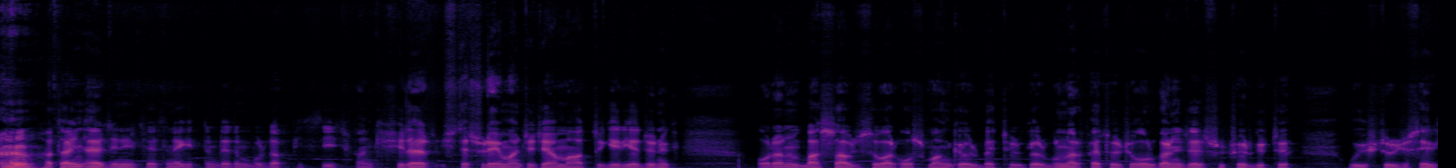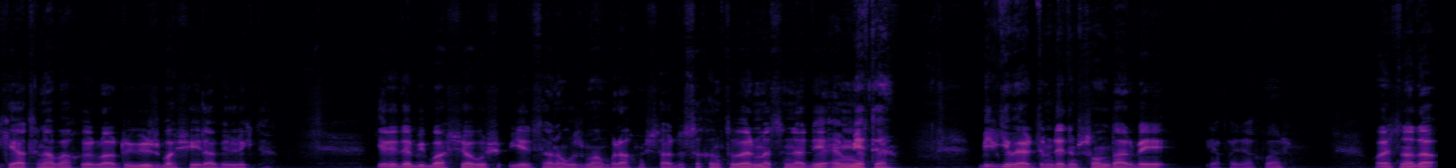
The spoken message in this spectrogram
Hatay'ın Erzin ilçesine gittim dedim. Burada pisliği çıkan kişiler işte Süleymancı cemaati geriye dönük. Oranın başsavcısı var Osman Göl, Betül Göl. Bunlar FETÖ'cü organize suç örgütü uyuşturucu sevkiyatına bakıyorlardı yüzbaşıyla birlikte. Geride bir başçavuş, yedi tane uzman bırakmışlardı. Sıkıntı vermesinler diye emniyete bilgi verdim dedim. Son darbeyi yapacaklar. O esnada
